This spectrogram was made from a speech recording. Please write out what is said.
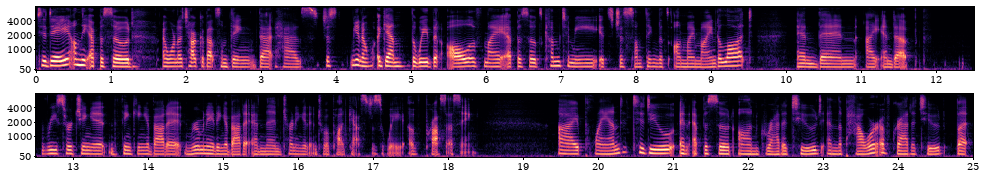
Today on the episode, I want to talk about something that has just, you know, again, the way that all of my episodes come to me, it's just something that's on my mind a lot. And then I end up researching it and thinking about it and ruminating about it and then turning it into a podcast as a way of processing. I planned to do an episode on gratitude and the power of gratitude, but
